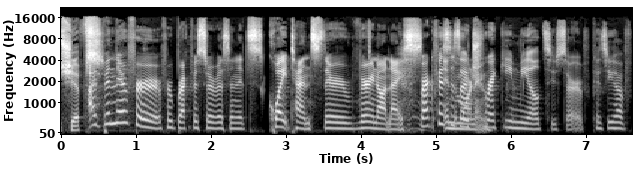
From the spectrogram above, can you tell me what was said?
shifts. I've been there for for breakfast service and it's quite tense. They're very not nice. Breakfast in the is a morning. tricky meal to serve because you have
